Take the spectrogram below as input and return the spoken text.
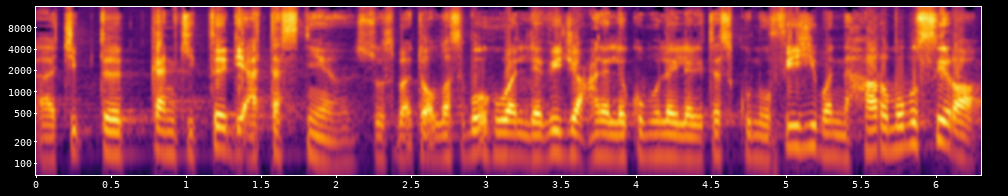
uh, ciptakan kita di atasnya. So sebab tu Allah sebut huwa allazi ja'ala lakumul laila litaskunu fihi wan nahara mubsira.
